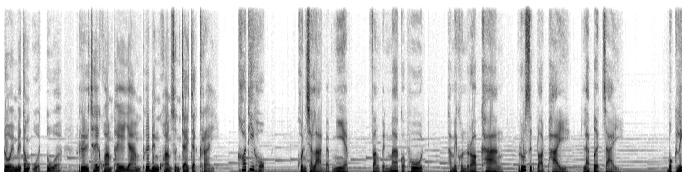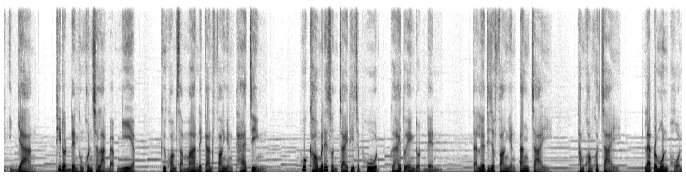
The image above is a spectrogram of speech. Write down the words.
โดยไม่ต้องอวดตัว หรือใช้ความพยายามเพื่อดึงความสนใจจากใคร ข้อที่ 6 คนฉลาดแบบเงียบ ฟังเป็นมากกว่าพูดทำให้คนรอบข้าง รู้สึกปลอดภัยและเปิดใจ บุคลิกอีกอย่างที่โดดเด่นของคนฉลาดแบบเงียบ คือความสามารถในการฟังอย่างแท้จริง พวกเขาไม่ได้สนใจที่จะพูดเพื่อให้ตัวเองโดดเด่น แต่เลือกที่จะฟังอย่างตั้งใจทำความเข้าใจ และประมวลผล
